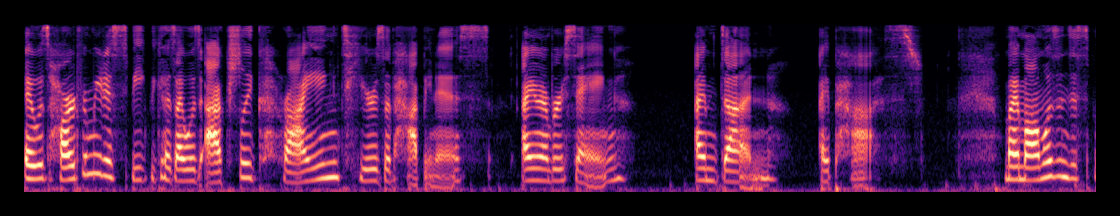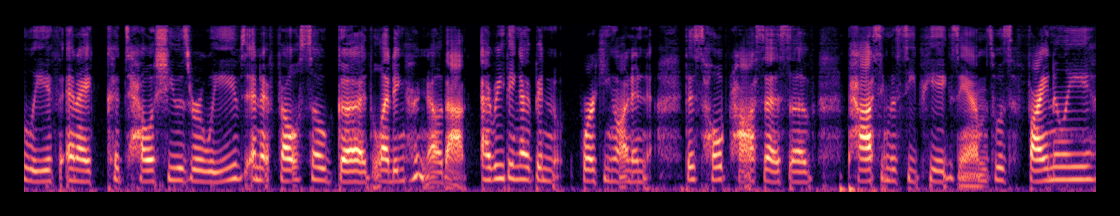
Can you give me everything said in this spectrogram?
It was hard for me to speak because I was actually crying tears of happiness. I remember saying, I'm done. I passed. My mom was in disbelief, and I could tell she was relieved, and it felt so good letting her know that everything I've been working on and this whole process of passing the CPA exams was finally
